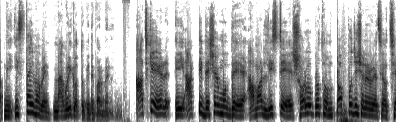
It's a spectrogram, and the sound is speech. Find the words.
আপনি স্থায়ীভাবে নাগরিকত্ব পেতে পারবেন। আজকের এই আটটি দেশের মধ্যে আমার লিস্টে সর্বপ্রথম টপ পজিশনে রয়েছে হচ্ছে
